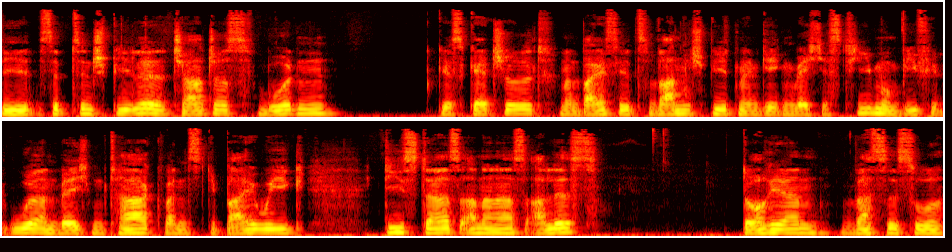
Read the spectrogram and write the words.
die 17 Spiele der Chargers wurden gescheduled. Man weiß jetzt, wann spielt man gegen welches Team, um wie viel Uhr, an welchem Tag, wann ist die Bye Week, dies, das, Ananas, alles. Dorian, was ist so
